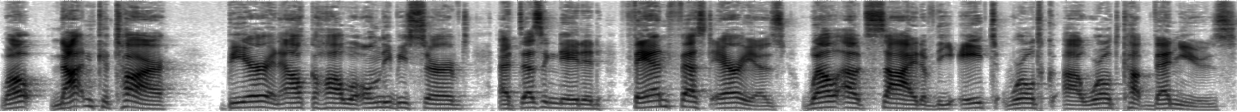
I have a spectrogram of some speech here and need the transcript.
Well, not in Qatar. Beer and alcohol will only be served at designated fan fest areas well outside of the eight World, uh, World Cup venues.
